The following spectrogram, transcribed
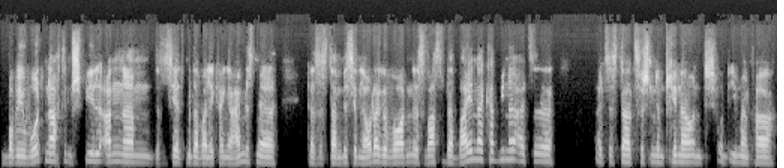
Bobby Wood nach dem Spiel an. Ähm, Das ist jetzt mittlerweile kein Geheimnis mehr, dass es da ein bisschen lauter geworden ist. Warst du dabei in der Kabine, als, äh, als es da zwischen dem Trainer und, und ihm ein paar,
